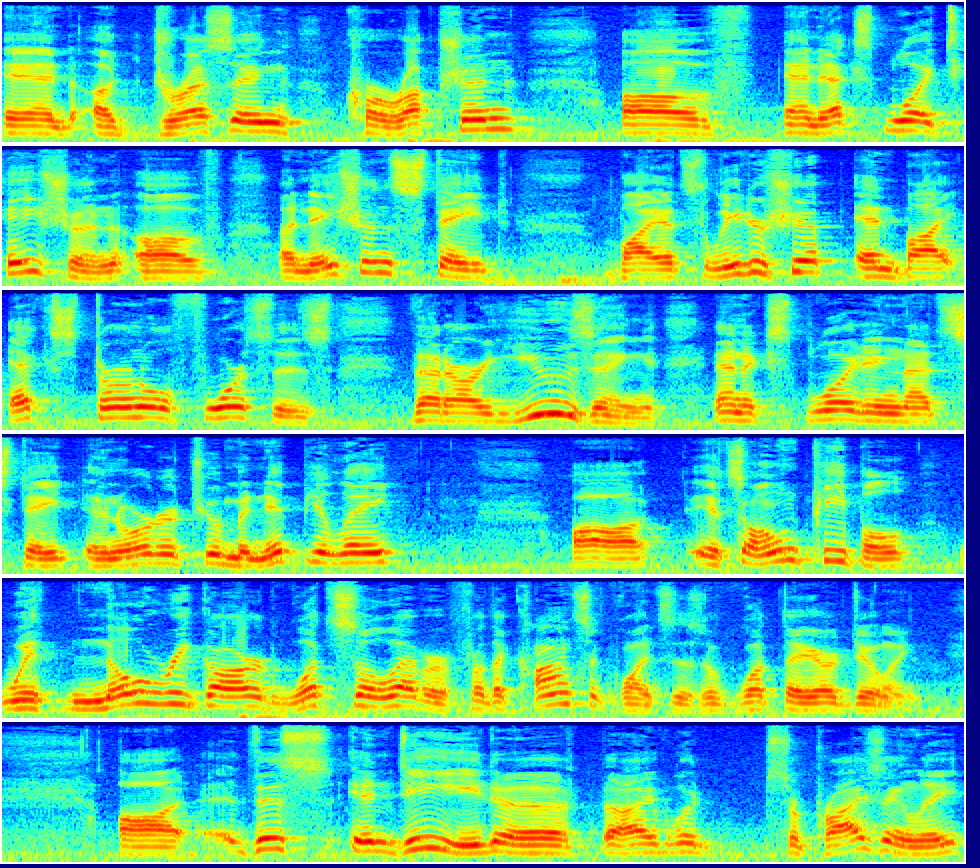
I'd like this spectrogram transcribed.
and addressing corruption of an exploitation of a nation state by its leadership and by external forces that are using and exploiting that state in order to manipulate uh, its own people with no regard whatsoever for the consequences of what they are doing. Uh, this indeed, uh, I would surprisingly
